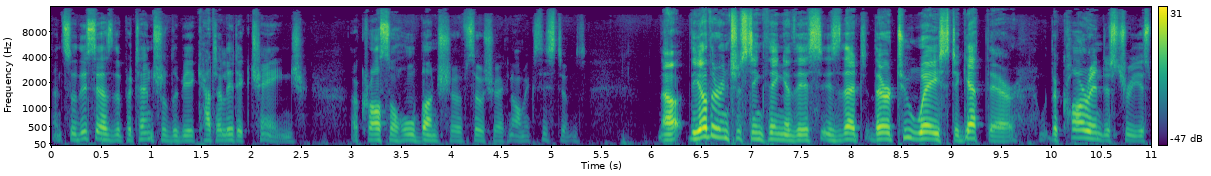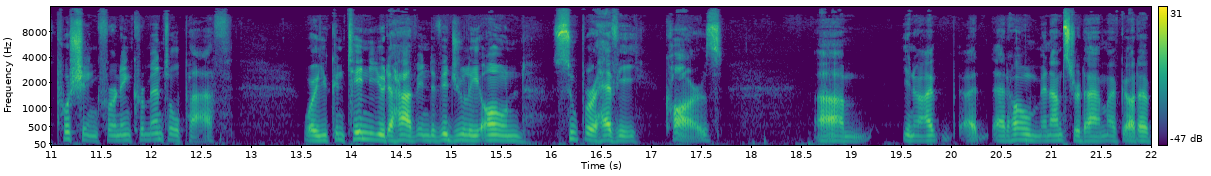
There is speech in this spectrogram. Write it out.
And so this has the potential to be a catalytic change across a whole bunch of socioeconomic systems. Now, the other interesting thing of this is that there are two ways to get there. The car industry is pushing for an incremental path where you continue to have individually owned super heavy cars. Um, you know, I, at, at home in Amsterdam, I've got a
